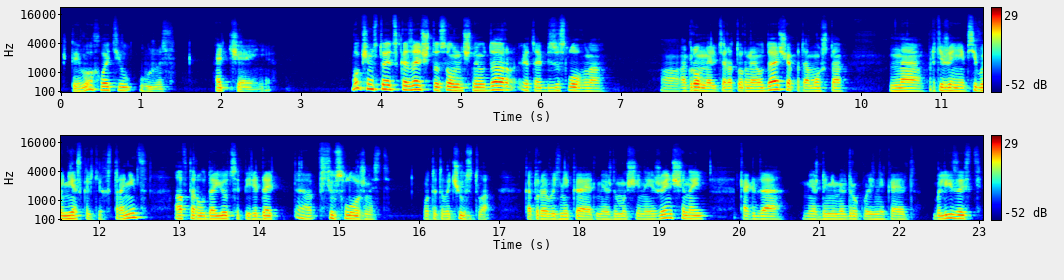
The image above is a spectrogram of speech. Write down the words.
что его охватил ужас, отчаяние. В общем, стоит сказать, что «Солнечный удар» – это, безусловно, а, огромная литературная удача, потому что на протяжении всего нескольких страниц автору удается передать а, всю сложность вот этого чувства, которое возникает между мужчиной и женщиной, когда между ними вдруг возникает близость,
